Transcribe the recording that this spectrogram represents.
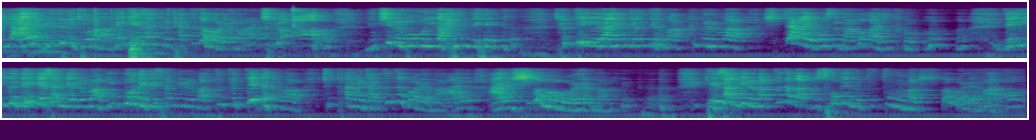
근데 아예 믿음이 좋아. 막 내 계산기를 다 뜯어버려. 막 죽여. 아, 육신을 보면 이거 아닌데. 절대 이건 아닌데. 근데 막 그걸 막 십자가의 못을 바꿔가지고. 내 이거 내 계산기를 막 인본의 계산기를 막 뜯어 뜯어 막 주판을 다 뜯어버려. 막 알, 알을 씹어 먹어버려. 막. 계산기를 막 뜯어갖고 속에 있는 부품을 막 씹어버려. 막.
